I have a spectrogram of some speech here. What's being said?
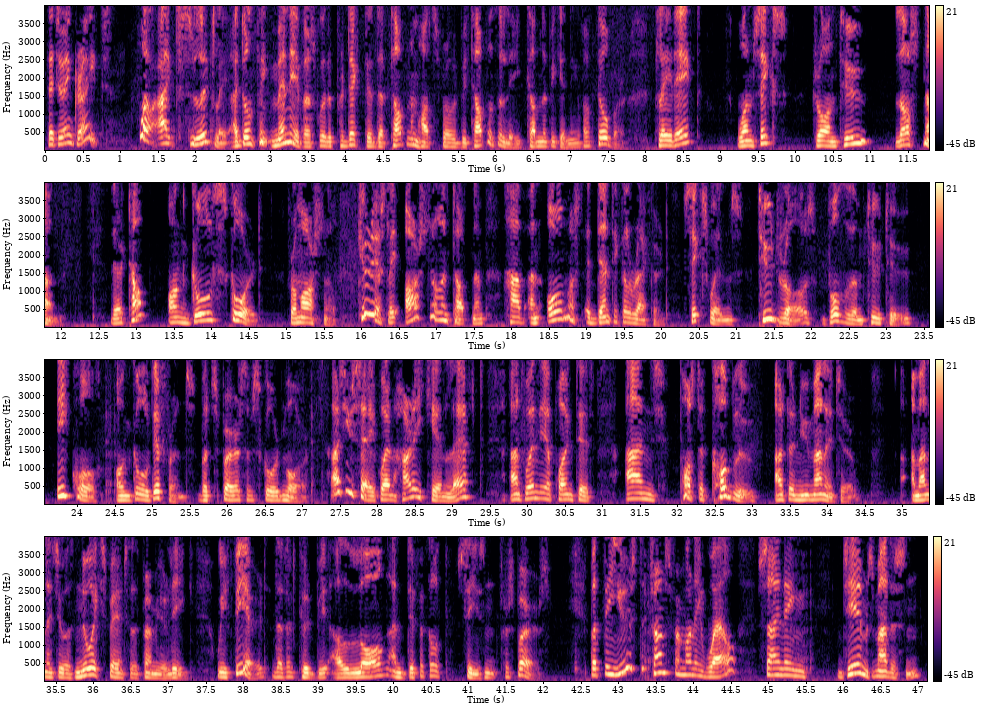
they're doing great. Well, absolutely. I don't think many of us would have predicted that Tottenham Hotspur would be top of the league come the beginning of October. Played eight, won six, drawn two, lost none. They're top on goals scored from Arsenal. Curiously, Arsenal and Tottenham have an almost identical record. Six wins, two draws, both of them 2-2, equal on goal difference, but Spurs have scored more. As you say, when Harry Kane left and when they appointed Ange Postecoglou as their new manager, a manager with no experience of the Premier League, we feared that it could be a long and difficult season for Spurs. But they used the transfer money well, signing James Maddison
